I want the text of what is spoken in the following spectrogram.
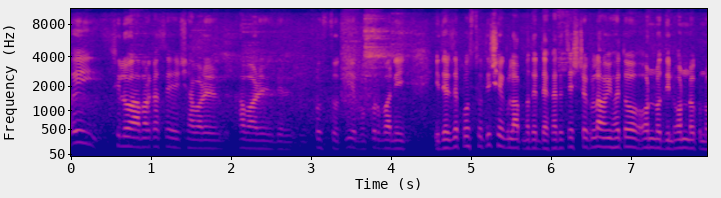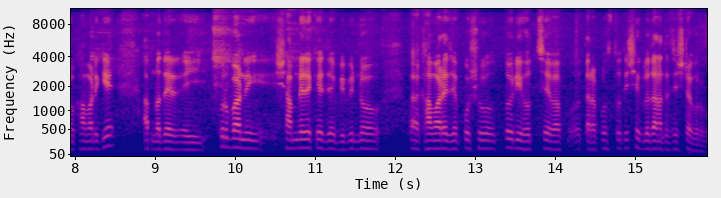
এই ছিল আমার কাছে এই সাভারের খাবারের প্রস্তুতি এবং কোরবানি ঈদের যে প্রস্তুতি, সেগুলো আপনাদের দেখাতে চেষ্টা করলাম। আমি হয়তো অন্য দিন অন্য কোনো খামারে গিয়ে আপনাদের এই কোরবানি সামনে রেখে যে বিভিন্ন খামারে যে পশু তৈরি হচ্ছে বা তারা প্রস্তুতি, সেগুলো জানাতে চেষ্টা করব।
